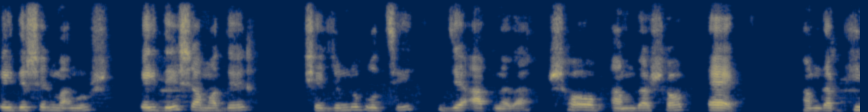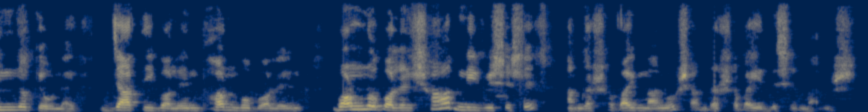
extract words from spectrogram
এই দেশের মানুষ, এই দেশ আমাদের। সেই জন্য বলছি যে আপনারা সব, আমরা সব এক। আমরা ভিন্ন কেউ নাই। জাতি বলেন, ধর্ম বলেন, বর্ণ বলেন, সব নির্বিশেষে আমরা সবাই মানুষ, আমরা সবাই এদেশের মানুষ।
